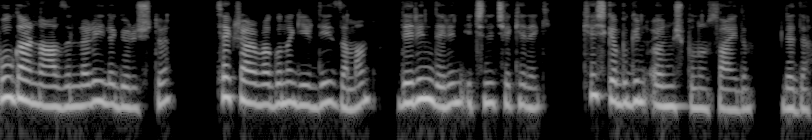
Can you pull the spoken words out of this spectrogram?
Bulgar nazırları ile görüştü. Tekrar vagona girdiği zaman derin derin içini çekerek keşke bugün ölmüş bulunsaydım dedi.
